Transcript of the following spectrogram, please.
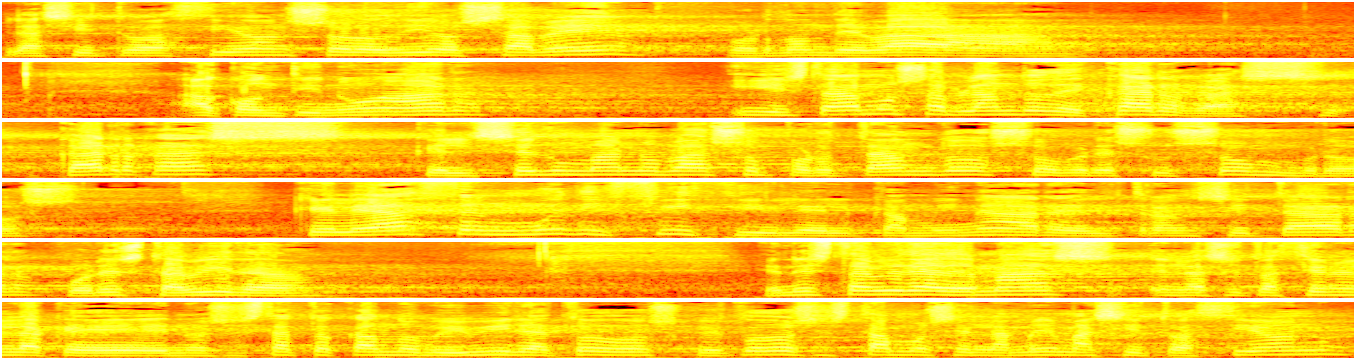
La situación solo Dios sabe por dónde va a continuar y estábamos hablando de cargas, cargas que el ser humano va soportando sobre sus hombros, que le hacen muy difícil el caminar, el transitar por esta vida. En esta vida, además, en la situación en la que nos está tocando vivir a todos, que todos estamos en la misma situación,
